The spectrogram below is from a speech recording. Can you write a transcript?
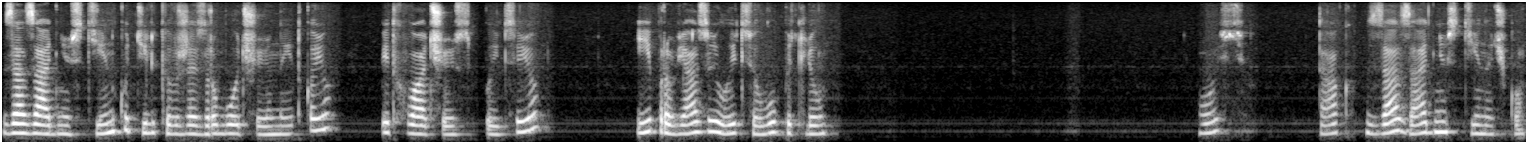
за задню стінку, тільки вже з робочою ниткою підхвачую спицею і пров'язую лицьову петлю. Ось так, за задню стіночку.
